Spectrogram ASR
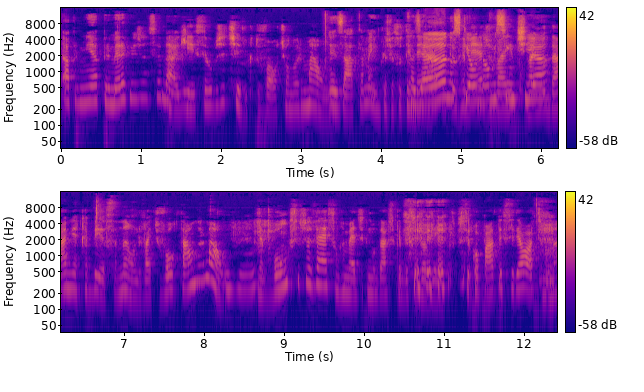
a minha primeira crise de ansiedade. Porque esse é o objetivo, que tu volte ao normal, né? Exatamente. Porque a pessoa tem Fazia anos o que eu remédio não me vai, sentia- vai mudar a minha cabeça. Não, ele vai te voltar ao normal. Uhum. É bom se tivesse um remédio que mudasse a cabeça de alguém. Psicopata seria ótimo, né?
